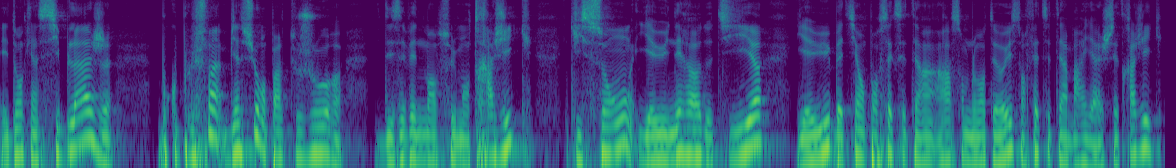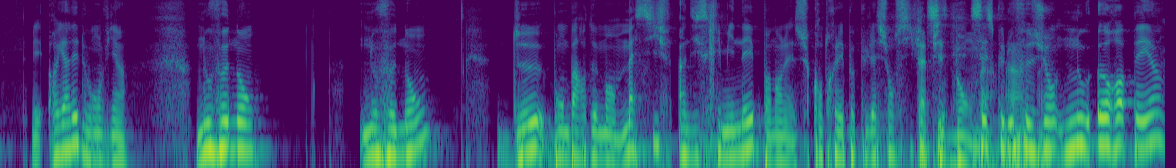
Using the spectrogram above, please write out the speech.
et donc un ciblage beaucoup plus fin. Bien sûr, on parle toujours des événements absolument tragiques qui sont, il y a eu une erreur de tir, il y a eu, bah tiens, on pensait que c'était un rassemblement terroriste, en fait c'était un mariage. C'est tragique. Mais regardez d'où on vient. Nous venons, nous venons de bombardements massifs indiscriminés pendant contre les populations civiles. C'est ce que nous hein, faisions, nous, Européens,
